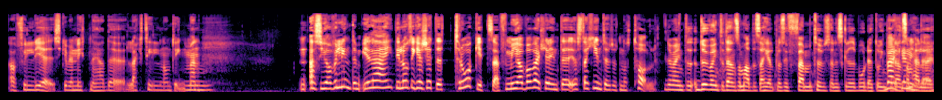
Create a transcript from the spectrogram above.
ja, fyllde skrev jag nytt när jag hade lagt till någonting. Men alltså jag vill inte, nej det låter kanske jättetråkigt så här, för men jag var verkligen inte, jag stack inte ut åt något håll. Det var inte, du var inte den som hade så här helt plötsligt 5000 i skrivbordet och inte den Verkligen som inte. heller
